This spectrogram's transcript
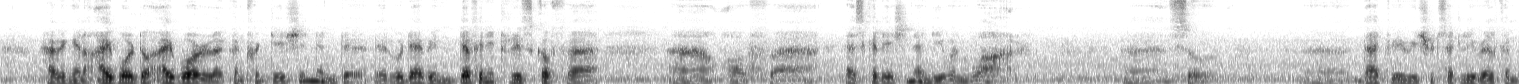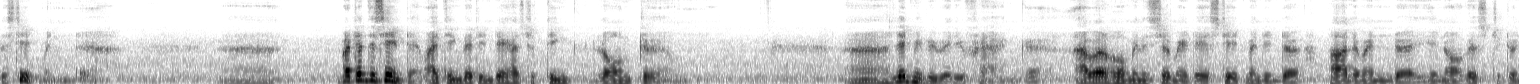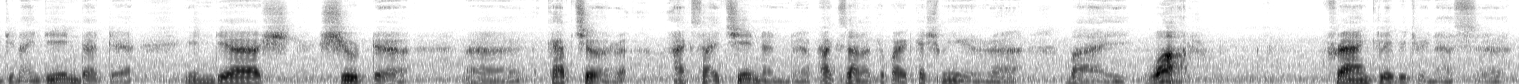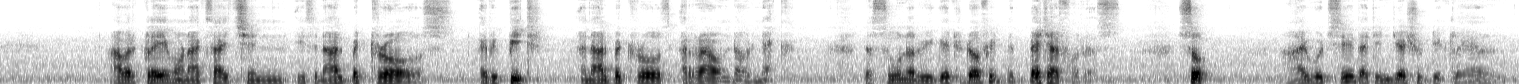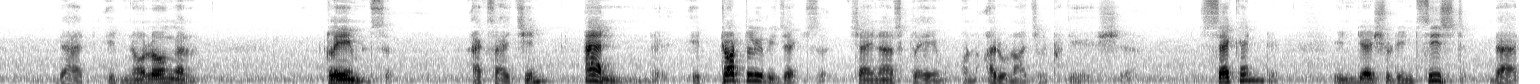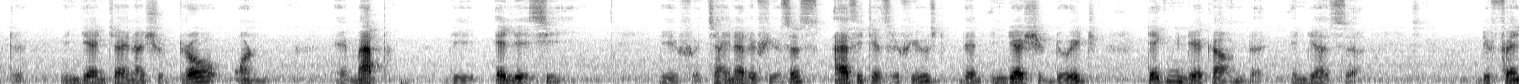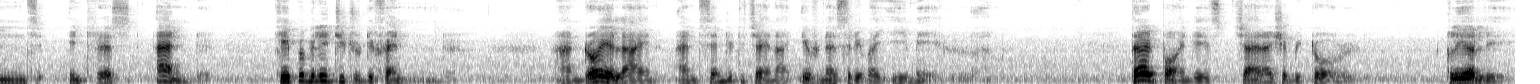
having an eyeball to eyeball confrontation, and uh, there would have been definite risk of uh, uh of uh, escalation and even war. Uh, so uh, that way, we should certainly welcome the statement. but at the same time, I think that India has to think long term. let me be very frank our Home Minister made a statement in the Parliament uh, in August 2019 that uh, India sh- should uh, capture Aksai Chin and Pakistan occupied Kashmir by war. Frankly, between us, our claim on Aksai Chin is an albatross. I repeat, an albatross around our neck the sooner we get rid of it, the better for us. So, I would say that India should declare that it no longer claims Aksai Chin and it totally rejects China's claim on Arunachal Pradesh. Second, India should insist that India and China should draw on a map the LAC if China refuses, as it has refused, then India should do it, taking into account India's uh, defense interests and capability to defend, and draw a line and send it to China if necessary by email. third point is China should be told clearly,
